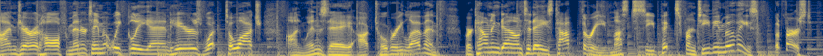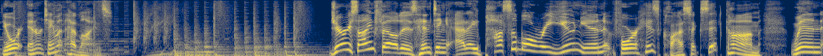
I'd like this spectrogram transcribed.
I'm Gerrad Hall from Entertainment Weekly, and here's what to watch on Wednesday, October 11th. We're counting down today's top three must see picks from TV and movies. But first, your entertainment headlines. Jerry Seinfeld is hinting at a possible reunion for his classic sitcom. When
